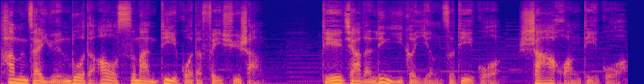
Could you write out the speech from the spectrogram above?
他们在陨落的奥斯曼帝国的废墟上，叠加了另一个影子帝国——沙皇帝国。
